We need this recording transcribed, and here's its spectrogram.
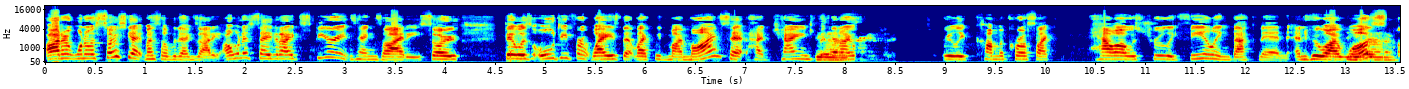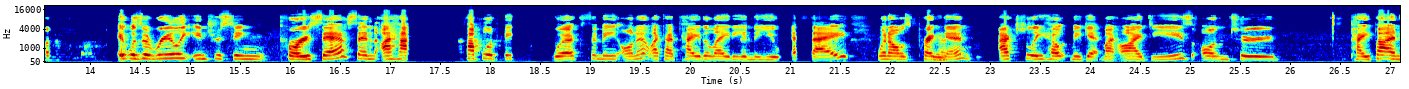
I don't want to associate myself with anxiety. I want to say that I experience anxiety. So there was all different ways that, like, with my mindset had changed, but then I Yes. wanted to really come across like how I was truly feeling back then and who I was. Yeah. So it was a really interesting process, and I had a couple of people work for me on it. Like I paid a lady in the USA when I was pregnant, actually helped me get my ideas onto paper and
